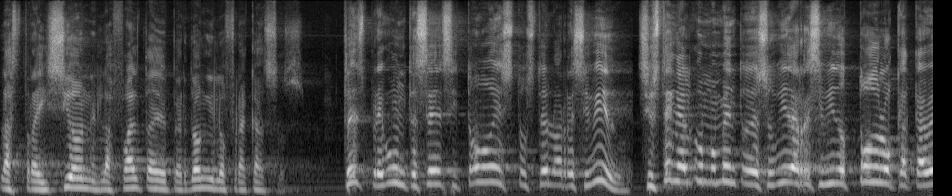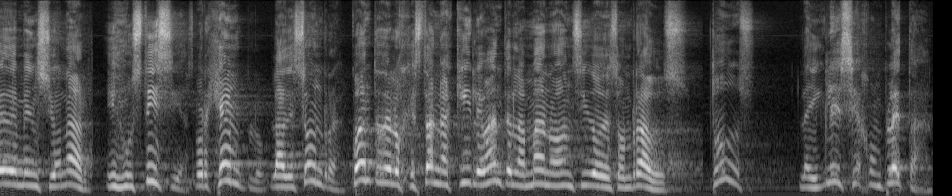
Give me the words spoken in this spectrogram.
las traiciones, la falta de perdón y los fracasos. Entonces pregúntese si todo esto usted lo ha recibido. Si usted en algún momento de su vida ha recibido todo lo que acabé de mencionar, injusticias, por ejemplo, la deshonra. ¿Cuántos de los que están aquí, levanten la mano, han sido deshonrados? Todos, la iglesia completa.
